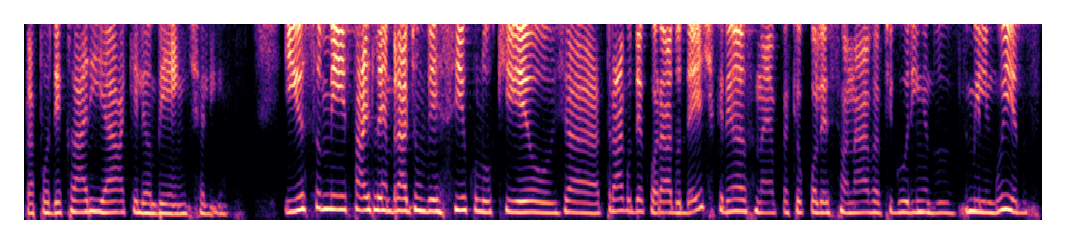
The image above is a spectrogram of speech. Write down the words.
para poder clarear aquele ambiente ali. E isso me faz lembrar de um versículo que eu já trago decorado desde criança, na época que eu colecionava figurinha dos milinguidos.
